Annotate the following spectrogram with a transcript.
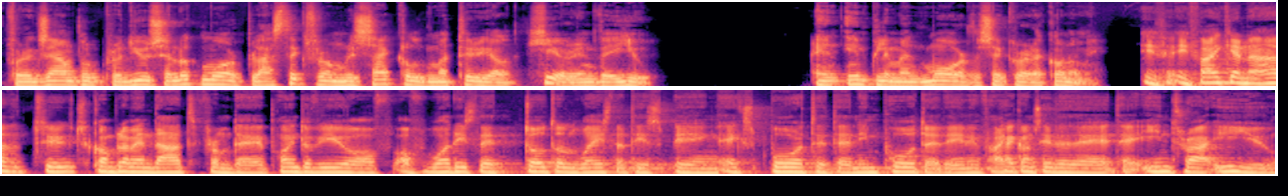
For example, produce a lot more plastic from recycled material here in the EU and implement more the circular economy. If, if I can add to, to complement that from the point of view of, of what is the total waste that is being exported and imported, and if I consider the, the intra EU,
